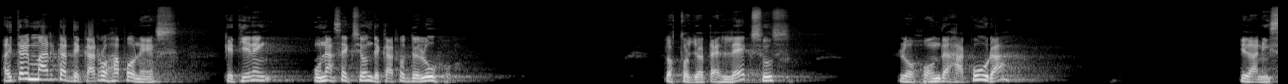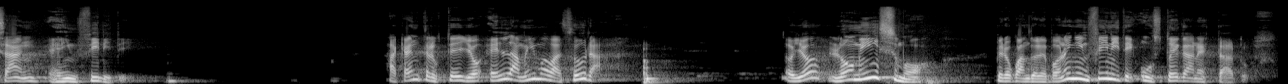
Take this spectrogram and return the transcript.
Hay tres marcas de carros japonés que tienen una sección de carros de lujo. Los Toyota Lexus, los Honda Acura y la Nissan es Infinity. Acá entre usted y yo es la misma basura. ¿Oyó? Lo mismo. Pero cuando le ponen Infinity, usted gana estatus.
